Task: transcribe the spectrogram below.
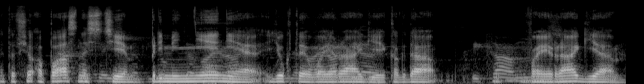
Это все опасности применения юкты вайраги, когда вайрагия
